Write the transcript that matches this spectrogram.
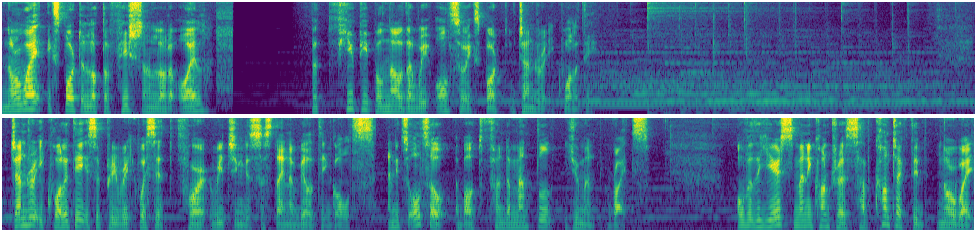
Norway export a lot of fish and a lot of oil, but few people know that we also export gender equality. Gender equality is a prerequisite for reaching the sustainability goals, and it's also about fundamental human rights. Over the years, many countries have contacted Norway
